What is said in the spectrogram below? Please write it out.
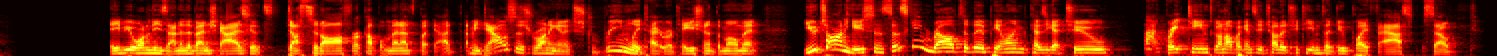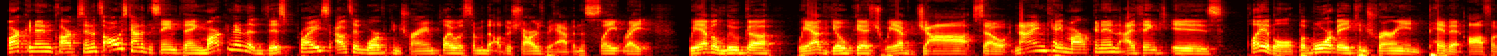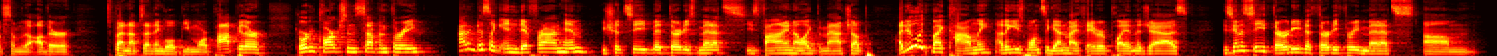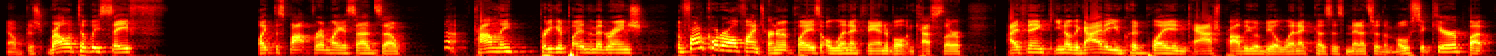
Maybe one of these end of the bench guys gets dusted off for a couple minutes. But yeah, I mean, Dallas is running an extremely tight rotation at the moment. Utah and Houston, this game relatively appealing because you get two not great teams going up against each other, two teams that do play fast. So Markkanen and Clarkson, it's always kind of the same thing. Markkanen at this price, I would say more of a contrarian play with some of the other stars we have in the slate, right? We have a Luka, we have Jokic, we have Ja. So 9K Markkanen, I think, is playable, but more of a contrarian pivot off of some of the other spend ups I think will be more popular. Jordan Clarkson, 7 3. Kind of just like indifferent on him. You should see mid 30s minutes. He's fine. I like the matchup. I do like Mike Conley. I think he's once again my favorite play in the Jazz. He's going to see 30 to 33 minutes. Um, know, just relatively safe. Like the spot for him, like I said. So yeah, Conley, pretty good play in the mid range. The front court are all fine tournament plays. Olynyk, Vanderbilt, and Kessler. I think you know the guy that you could play in cash probably would be Olynyk because his minutes are the most secure. But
